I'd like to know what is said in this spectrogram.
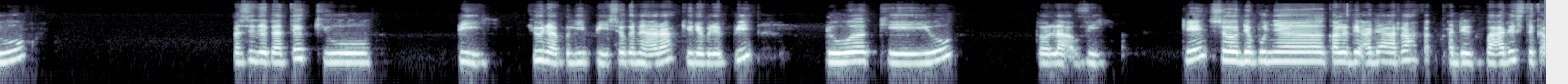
U. Lepas tu dia kata QP. Q nak pergi P. So kena arah Q daripada P. 2KU tolak V. Okay, so dia punya kalau dia ada arah, ada baris dekat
